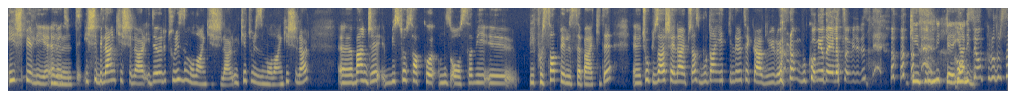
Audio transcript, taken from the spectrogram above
İşbirliği, evet. evet. İşi bilen kişiler, ideali turizm olan kişiler, ülke turizmi olan kişiler e, bence bir söz hakkımız olsa, bir e, bir fırsat verilse belki de e, çok güzel şeyler yapacağız. Buradan yetkilileri tekrar duyuruyorum. Bu konuya da el atabiliriz. Kesinlikle. Komisyon yani kurulursa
